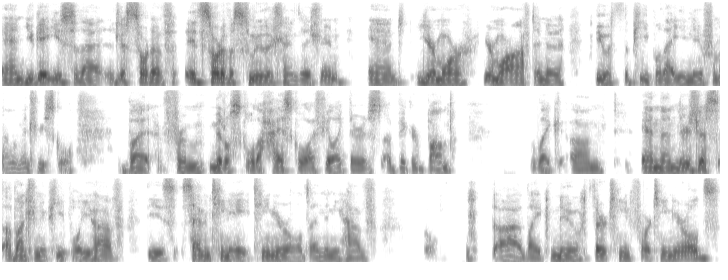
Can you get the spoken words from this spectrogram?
and you get used to that just sort of it's sort of a smoother transition and you're more you're more often to be with the people that you knew from elementary school. But from middle school to high school i feel like there's a bigger bump like um and then there's just a bunch of new people. You have these 17 18 year olds and then you have uh like new 13 14 year olds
